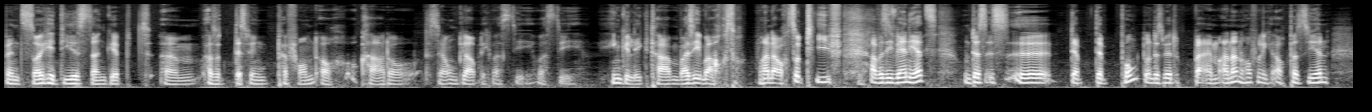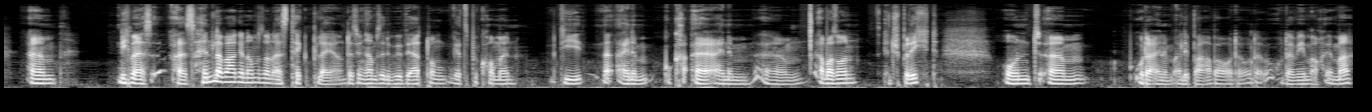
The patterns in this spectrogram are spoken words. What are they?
Wenn es solche Deals dann gibt, ähm, also deswegen performt auch Ocado, das ist ja unglaublich, was die, was die hingelegt haben, weil sie immer auch so, waren auch so tief. Aber sie werden jetzt, und das ist äh, der, der Punkt, und das wird bei einem anderen hoffentlich auch passieren, ähm, nicht mehr als, als, Händler wahrgenommen, sondern als Tech-Player. Und deswegen haben sie eine Bewertung jetzt bekommen, die einem, äh, einem ähm, Amazon entspricht und ähm, oder einem Alibaba oder, oder, oder wem auch immer.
